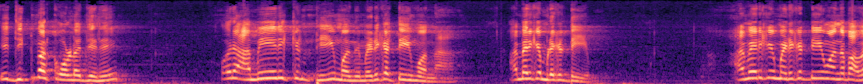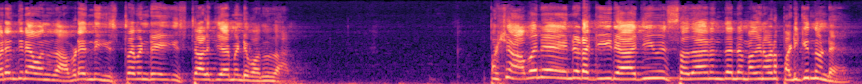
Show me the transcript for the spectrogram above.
ഈ ജിഗ്മർ കോളേജിൽ ഒരു അമേരിക്കൻ ടീം വന്നു മെഡിക്കൽ ടീം വന്ന. American medical team. American medical team വന്നപ്പോൾ അവരെന്തിനാണ് വന്നത്? അവിടെ എന്ത് ഇൻസ്ട്രുമെന്റ് ഇൻസ്റ്റാൾ ചെയ്യാൻ വേണ്ടി വന്നതാണ്. പക്ഷെ അവനെ എന്റെ ഇടയ്ക്ക് ഈ രാജീവ് സദാനന്ദന്റെ മകൻ അവിടെ പഠിക്കുന്നുണ്ട്.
